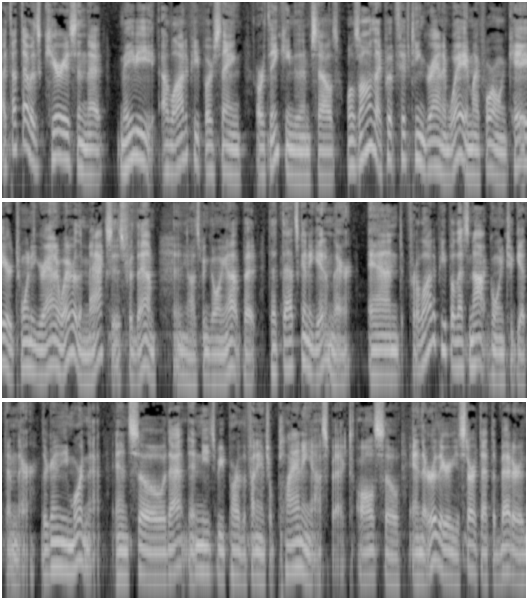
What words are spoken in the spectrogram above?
I thought that was curious in that maybe a lot of people are saying or thinking to themselves, well, as long as I put 15 grand away in my 401k or 20 grand or whatever the max is for them, and you know, it's been going up, but that that's going to get them there. And for a lot of people, that's not going to get them there. They're going to need more than that. And so that needs to be part of the financial planning aspect also. And the earlier you start that, the better.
